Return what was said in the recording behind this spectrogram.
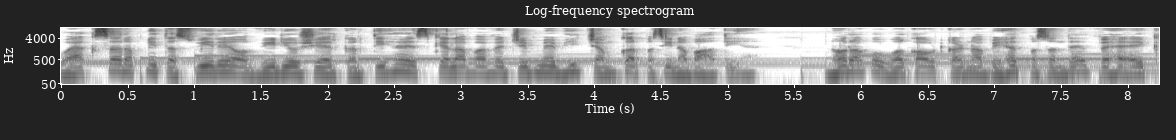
वह अक्सर अपनी तस्वीरें और वीडियो शेयर करती हैं, इसके अलावा वह जिम में भी जमकर पसीना बहाती हैं। नौरा को वर्कआउट करना बेहद पसंद है, वह एक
